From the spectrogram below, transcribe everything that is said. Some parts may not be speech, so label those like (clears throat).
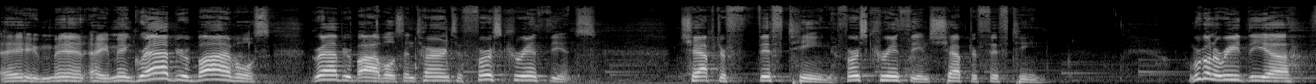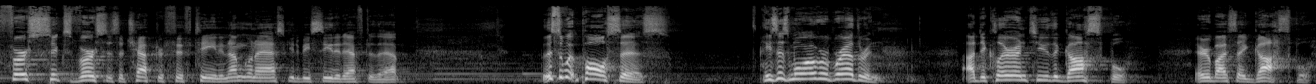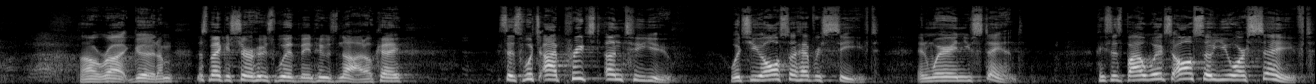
Amen. Amen. Grab your Bibles. Grab your Bibles and turn to 1 Corinthians chapter 15. 1 Corinthians chapter 15. We're going to read the uh, first six verses of chapter 15, and I'm going to ask you to be seated after that. This is what Paul says. He says, Moreover, brethren, I declare unto you the gospel. Everybody say, gospel. All right, good. I'm just making sure who's with me and who's not, okay? It says, Which I preached unto you, which you also have received, and wherein you stand. He says, By which also you are saved,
